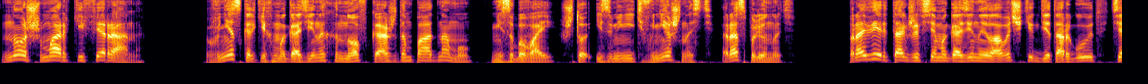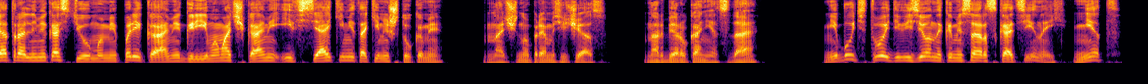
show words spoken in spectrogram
нож марки «Ферран». В нескольких магазинах, но в каждом по одному. Не забывай, что изменить внешность – расплюнуть. Проверь также все магазины и лавочки, где торгуют театральными костюмами, париками, гримом, очками и всякими такими штуками. Начну прямо сейчас. Нарберу конец, да? Не будь твой дивизионный комиссар скотиной, нет,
